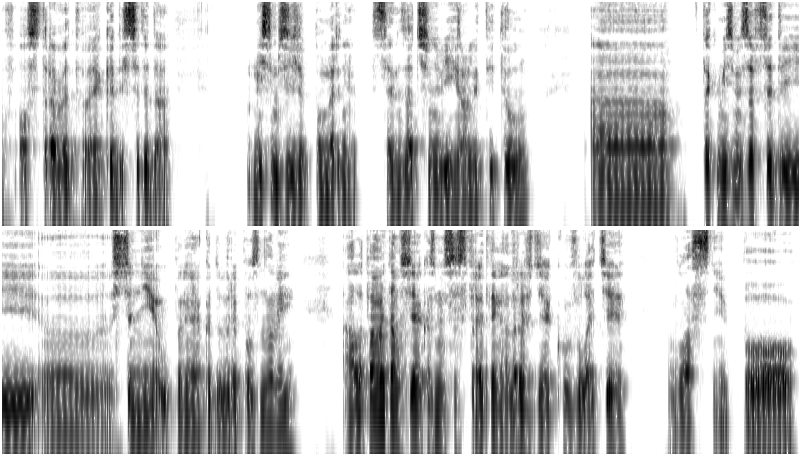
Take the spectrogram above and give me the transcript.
v Ostrave, to je, kedy ste teda, myslím si, že pomerne senzačne vyhrali titul. A, tak my sme sa vtedy uh, ešte nie úplne ako dobre poznali, ale pamätám si, ako sme sa stretli na Draždiaku v lete vlastne po,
